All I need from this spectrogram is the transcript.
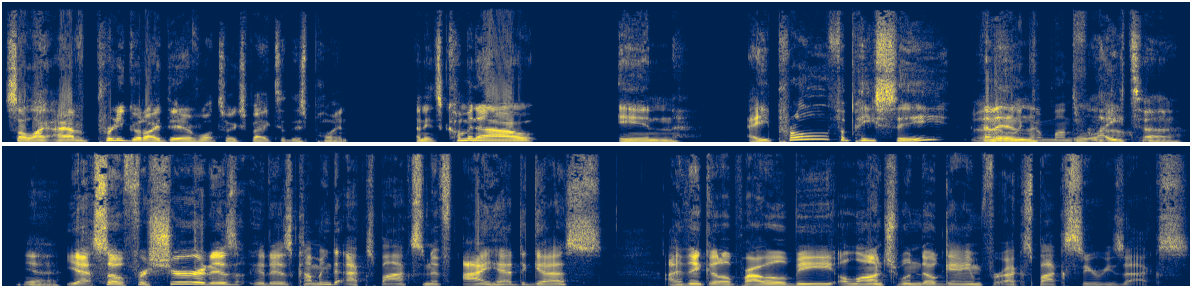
So like I have a pretty good idea of what to expect at this point. And it's coming out in April for PC, Uh, and then like a month later, yeah. Yeah, so for sure it is it is coming to Xbox, and if I had to guess, I think it'll probably be a launch window game for Xbox Series X.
